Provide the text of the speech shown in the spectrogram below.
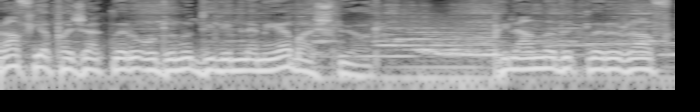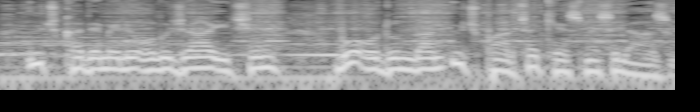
Raf yapacakları odunu dilimlemeye başlıyor. Planladıkları raf üç kademeli olacağı için bu odundan üç parça kesmesi lazım.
